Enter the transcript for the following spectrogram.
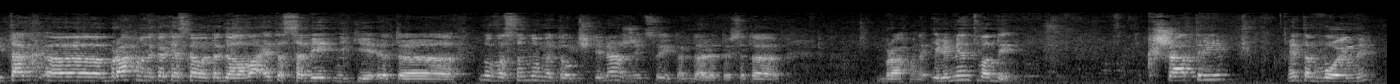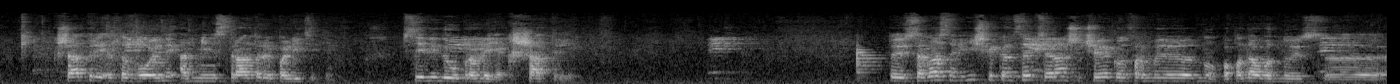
Итак, э, брахманы, как я сказал, это голова, это советники, это, ну, в основном это учителя, жрецы и так далее. То есть это брахманы. Элемент воды. Кшатри – это воины. Кшатри – это воины, администраторы, политики. Все виды управления. Кшатри. То есть, согласно ведической концепции, раньше человек он форми... ну, попадал в одну из э,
